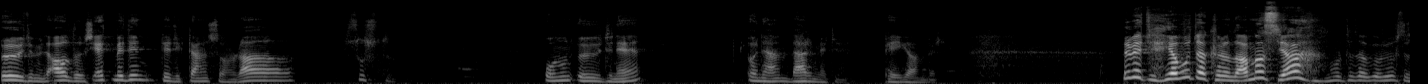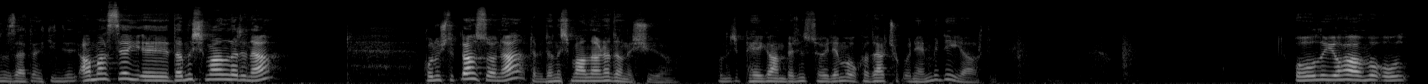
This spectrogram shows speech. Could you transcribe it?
övdümü de aldırış etmedin dedikten sonra sustu. Onun övdüne önem vermedi peygamber. Evet Yahuda kralı Amasya, burada da görüyorsunuz zaten ikinci. Amasya e, danışmanlarına konuştuktan sonra, tabi danışmanlarına danışıyor. Onun için peygamberin söylemi o kadar çok önemli değil artık. Oğlu Yohan ve oğlu,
